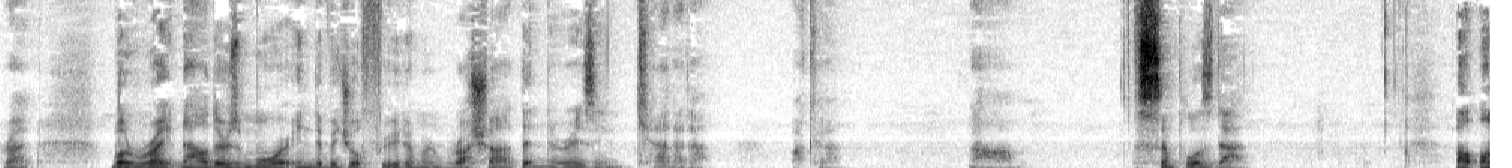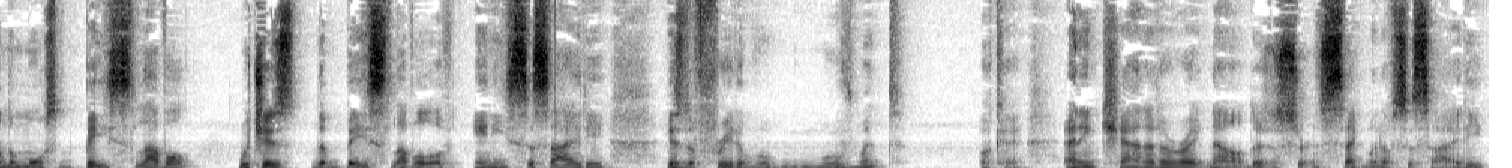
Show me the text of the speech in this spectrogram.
right? But right now, there's more individual freedom in Russia than there is in Canada. Okay, um, simple as that. Uh, on the most base level, which is the base level of any society, is the freedom of movement. Okay, and in Canada right now, there's a certain segment of society,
